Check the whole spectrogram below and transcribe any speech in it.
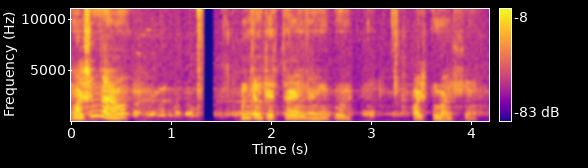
맛있나요? 엄청 제 스타일은 아니고 맛있긴 맛있어요.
